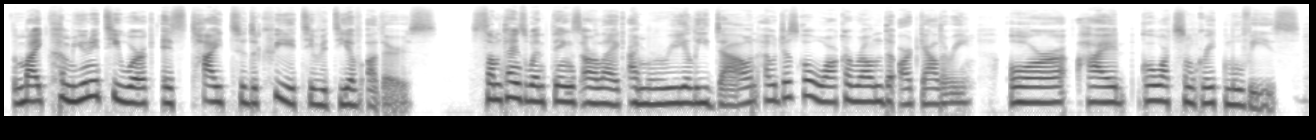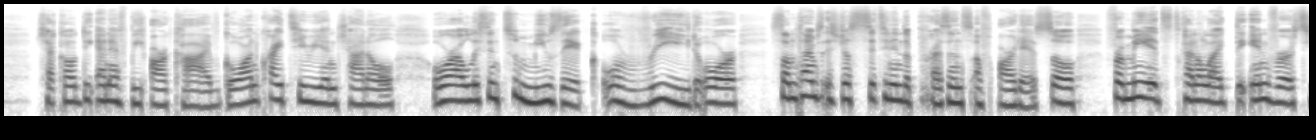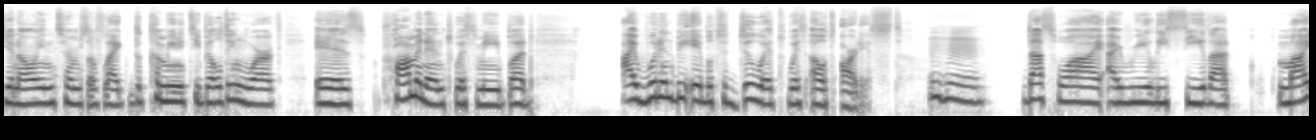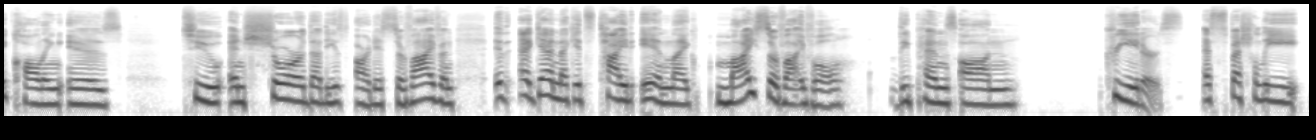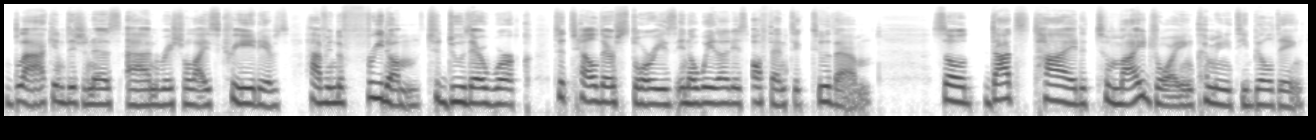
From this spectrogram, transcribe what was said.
my community work is tied to the creativity of others. sometimes when things are like I'm really down, I would just go walk around the art gallery or I'd go watch some great movies. Check out the NFB archive, go on Criterion channel, or I'll listen to music or read, or sometimes it's just sitting in the presence of artists. So for me, it's kind of like the inverse, you know, in terms of like the community building work is prominent with me, but I wouldn't be able to do it without artists. Mm-hmm. That's why I really see that my calling is to ensure that these artists survive. And it, again, like it's tied in, like my survival depends on creators, especially Black, Indigenous, and racialized creatives having the freedom to do their work, to tell their stories in a way that is authentic to them. So that's tied to my joy in community building.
